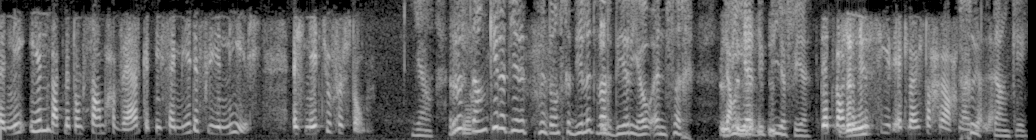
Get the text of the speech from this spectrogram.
uh nie een wat met hom saamgewerk het nie. Sy medevlieëniers is net so verstom. Ja, Roos, ja. dankie dat jy dit met ons gedeel het. Waardeer jou insig ja, via die TV. Dit was 'n plesier. Ek luister graag na julle. Goed, dankie.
